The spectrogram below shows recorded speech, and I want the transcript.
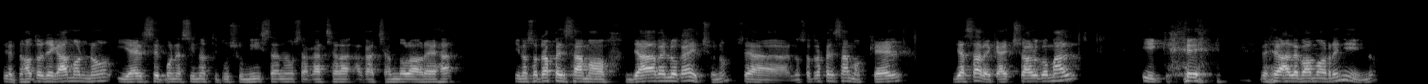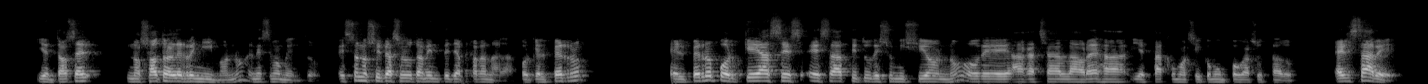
nosotros llegamos, ¿no? Y él se pone así en actitud sumisa, ¿no? Se agacha, agachando la oreja. Y nosotros pensamos, ya ves lo que ha hecho, ¿no? O sea, nosotros pensamos que él ya sabe que ha hecho algo mal y que le vamos a reñir, ¿no? Y entonces nosotros le reñimos, ¿no? En ese momento. Eso no sirve absolutamente ya para nada, porque el perro, el perro, ¿por qué haces esa actitud de sumisión, ¿no? O de agachar la oreja y estás como así, como un poco asustado. Él sabe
